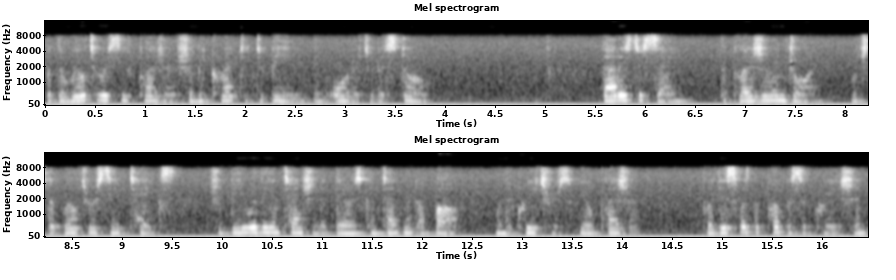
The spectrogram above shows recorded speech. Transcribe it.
but the will to receive pleasure should be corrected to being in order to bestow. That is to say, the pleasure and joy which the will to receive takes should be with the intention that there is contentment above when the creatures feel pleasure, for this was the purpose of creation,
